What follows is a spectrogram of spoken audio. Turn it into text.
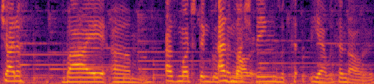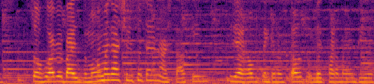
try to buy um as much things with as $10. much things with yeah with ten dollars so whoever buys the most oh my gosh should we put that in our stocking yeah i was thinking of that was like part of my idea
